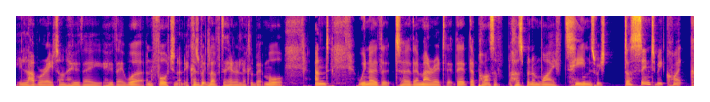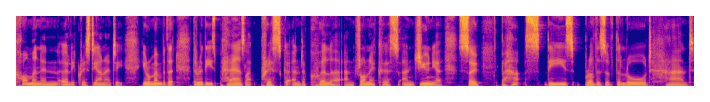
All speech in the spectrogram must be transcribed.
elaborate on who they who they were, unfortunately, because we'd love to hear a little bit more. And we know that uh, they're married, that they're, they're parts of husband and wife teams, which does seem to be quite common in early Christianity. You remember that there are these pairs like Prisca and Aquila, Andronicus and Junia. So perhaps these brothers of the Lord had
